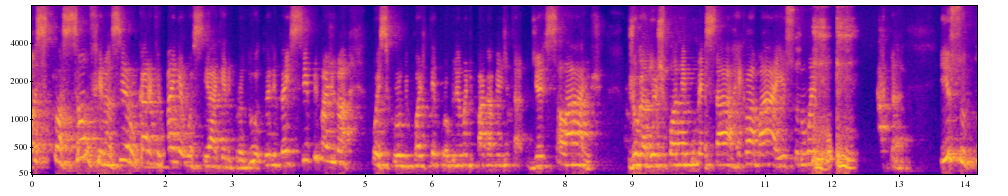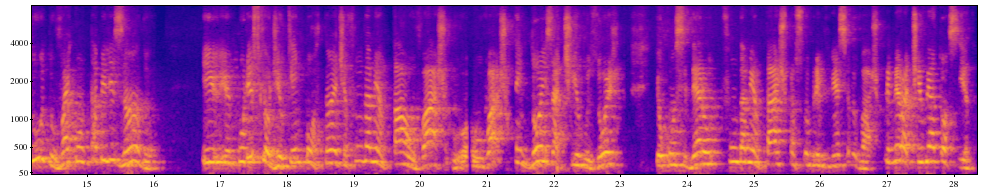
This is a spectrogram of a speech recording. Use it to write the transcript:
Uma situação financeira, o cara que vai negociar aquele produto, ele vai sempre imaginar: pô, esse clube pode ter problema de pagamento de, de salários, jogadores podem começar a reclamar, isso não é bom. Isso tudo vai contabilizando. E, e, por isso que eu digo que é importante, é fundamental o Vasco. O Vasco tem dois ativos hoje eu considero fundamentais para a sobrevivência do Vasco. O primeiro ativo é a torcida.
